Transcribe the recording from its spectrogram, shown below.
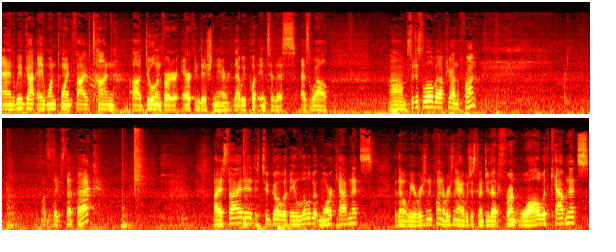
And we've got a 1.5 ton uh, dual inverter air conditioner that we put into this as well. Um, so just a little bit up here on the front. Let's take a step back. I decided to go with a little bit more cabinets than what we originally planned. Originally, I was just going to do that front wall with cabinets,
